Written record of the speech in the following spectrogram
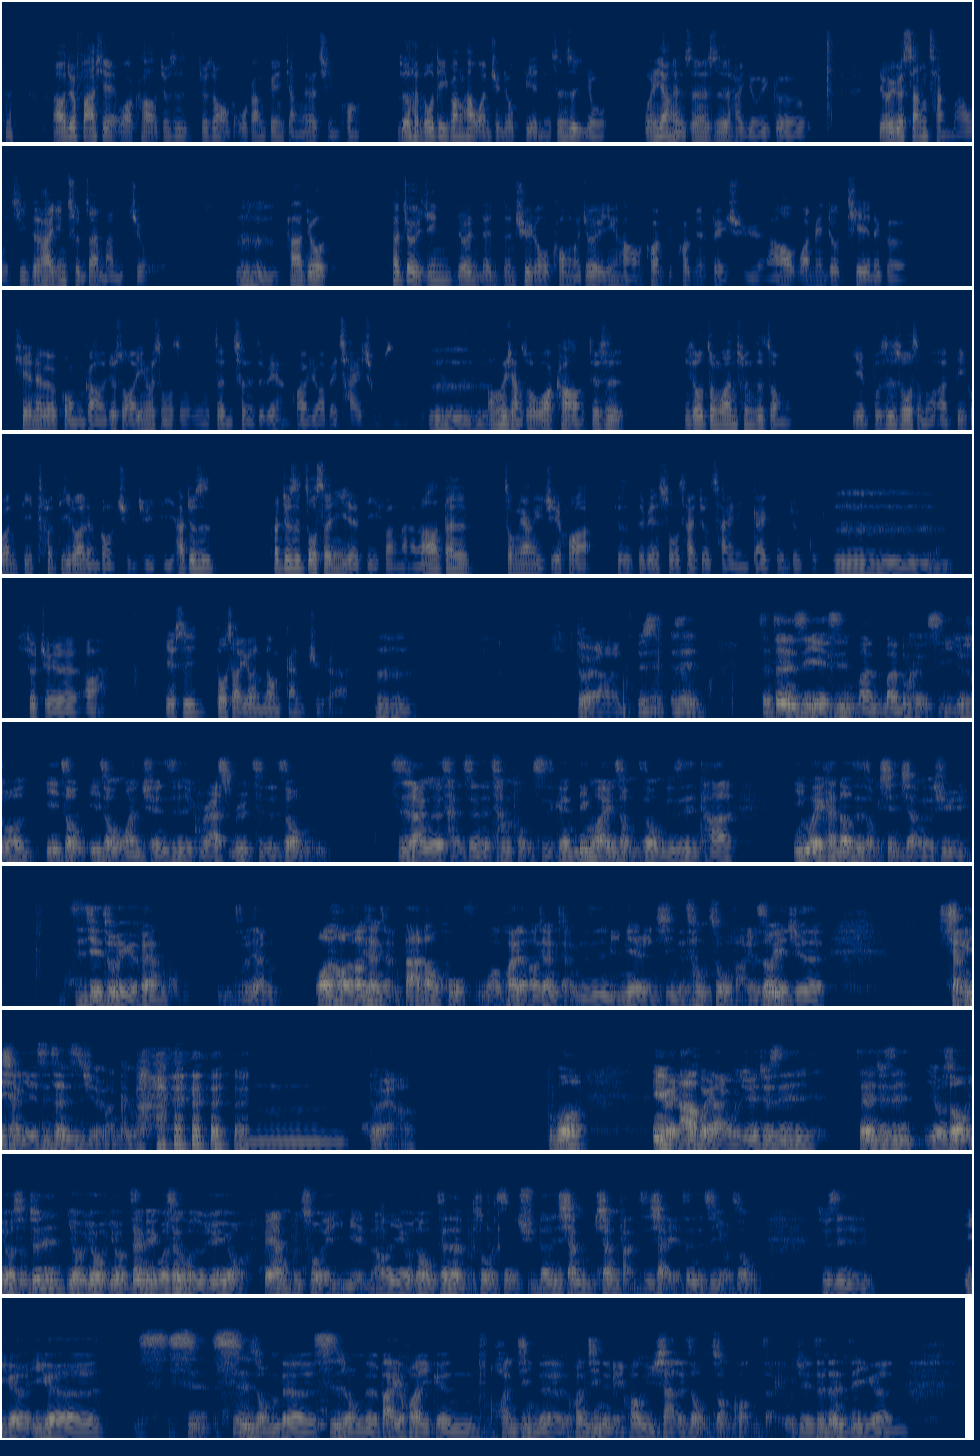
然后就发现，哇靠，就是就像我我刚刚跟你讲那个情况，就是很多地方它完全就变了，甚至有我印象很深的是还有一个有一个商场吧，我记得它已经存在蛮久了，嗯哼，它就它就已经有点人人去楼空了，就已经好像快快变废墟了，然后外面就贴那个。贴那个公告，就说啊，因为什么什么什么政策，这边很快就要被拆除什么鬼。嗯嗯嗯。我会想说，哇靠，就是你说中关村这种，也不是说什么呃低关低低端人口群聚地，它就是它就是做生意的地方啊。然后但是中央一句话，就是这边说拆就拆，你该滚就滚。嗯嗯嗯。就觉得啊，也是多少有你那种感觉啊。嗯哼。对啊，就是就是。这真的是也是蛮蛮不可思议，就是说一种一种完全是 grassroots 的这种自然而产生的帐篷式，跟另外一种这种就是他因为看到这种现象而去直接做一个非常怎么讲往好的方向讲，大刀阔斧；往坏的方向讲，就是泯灭人性的这种做法，有时候也觉得想一想也是真的是觉得蛮可怕。嗯，对啊。不过，因为拉回来，我觉得就是真的就是有时候有时候就是有有有在美国生活，我觉得有非常不错的一面，然后也有这种真的很不错的社区，但是相相反之下，也真的是有这种就是一个一个。市市容的市容的败坏跟环境的环境的每况愈下的这种状况在，我觉得这真的是一个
